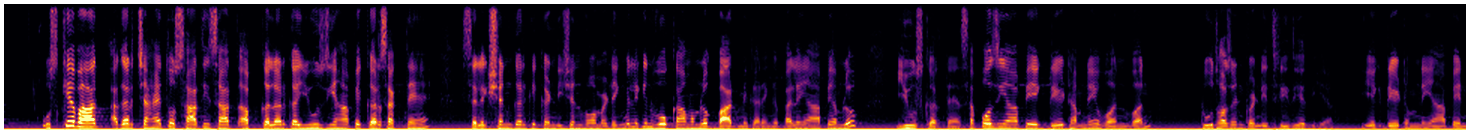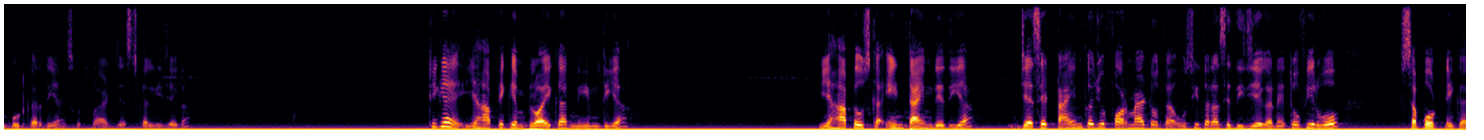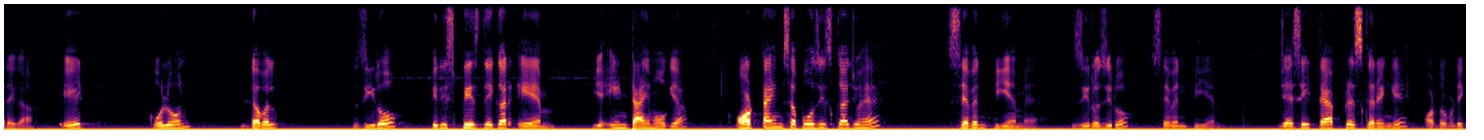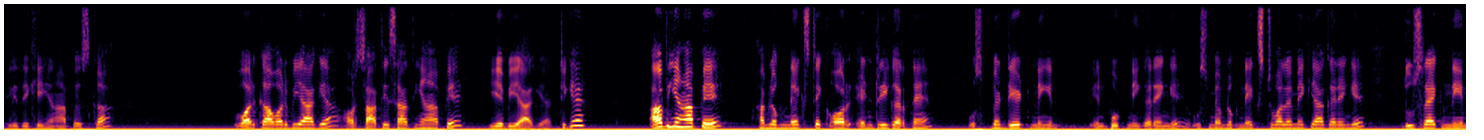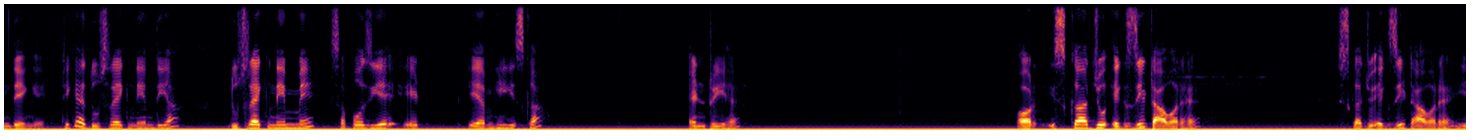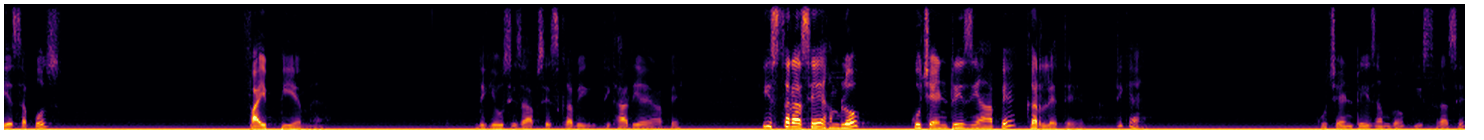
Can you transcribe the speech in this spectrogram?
उसके बाद अगर चाहें तो साथ ही साथ आप कलर का यूज़ यहाँ पे कर सकते हैं सिलेक्शन करके कंडीशन फॉर्मेटिंग में, लेकिन वो काम हम लोग बाद में करेंगे। पहले यहाँ पे हम लोग यूज़ करते हैं। सपोज़ यहाँ पे एक डेट हमने one one two thousand twenty three दे दिया। एक डेट हमने यहाँ पे इनपुट कर दिया। इसको थोड़ा एडजस्ट कर लीजिएगा। ठीक है? यहाँ पे एक एम्प्लॉय का नेम दिया। यहाँ पे उसका इन टाइम दे दिया। जैसे टाइम का जो फॉर्मेट होता है, उसी तरह से दीजिएगा। नहीं तो फिर वो सपोर्ट नहीं करेगा। एट, कोलोन, डबल ज़ीरो, फिर स्पेस देकर ए एम ये इन टाइम हो गया। और टाइम सपोज़ इसका जो है, सेवन पी एम है। Zero zero, seven P M जैसे ही टैप प्रेस करेंगे, ऑटोमेटिकली देखिए यहाँ पे उसका वर्क आवर भी आ गया और साथ ही साथ यहाँ पे ये भी आ गया। ठीक है? अब यहाँ पे हम लोग नेक्स्ट एक और एंट्री करते हैं। उसमें डेट नहीं इनपुट नहीं करेंगे। उसमें हम लोग नेक्स्ट वाले में क्या करेंगे? दूसरा एक नेम देंगे, ठीक है? दूसरा एक नेम दिया। दूसरा एक नेम में सपोज़ ये एट एम ही इसका एंट्री है। और इसका जो एग्जिट आवर है, इसका जो एग्जिट आवर है, ये सपोज़ 5 पीएम है। देखिए, उस हिसाब से इसका भी दिखा दिया यहाँ पे। इस तरह से हम लोग कुछ एंट्रीज यहाँ पे कर लेते हैं, ठीक है? कुछ एंट्रीज हम लोग इस तरह से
